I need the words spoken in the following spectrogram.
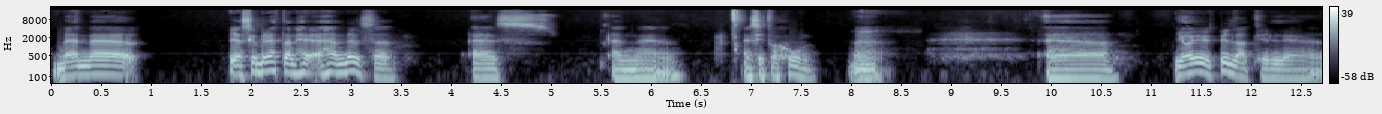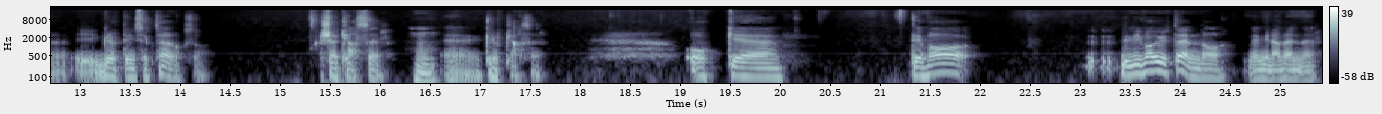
Men eh, jag ska berätta en händelse. Eh, en, eh, en situation. Mm. Eh, jag är utbildad till eh, gruppinstruktör också. kör klasser. Mm. Eh, gruppklasser. Och eh, det var... Vi var ute en dag med mina vänner.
